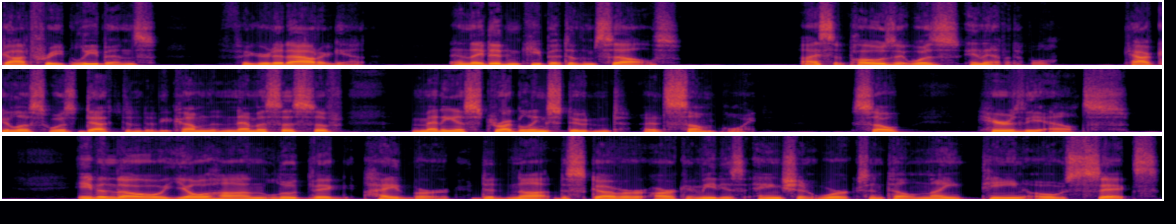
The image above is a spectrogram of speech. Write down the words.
Gottfried Leibniz figured it out again. And they didn't keep it to themselves. I suppose it was inevitable. Calculus was destined to become the nemesis of many a struggling student at some point. So here's the ounce. Even though Johann Ludwig Heidelberg did not discover Archimedes' ancient works until 1906,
